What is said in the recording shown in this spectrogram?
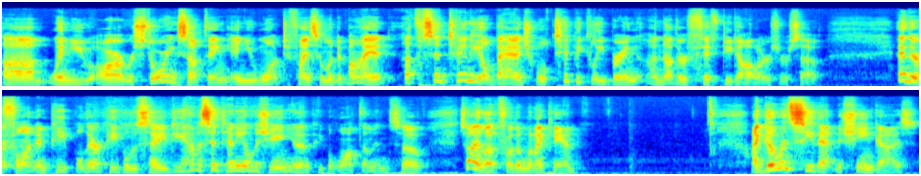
um, when you are restoring something and you want to find someone to buy it, a Centennial badge will typically bring another $50 or so. And they're fun. And people, there are people who say, do you have a Centennial machine? You know, people want them. And so, so I look for them when I can. I go and see that machine, guys.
